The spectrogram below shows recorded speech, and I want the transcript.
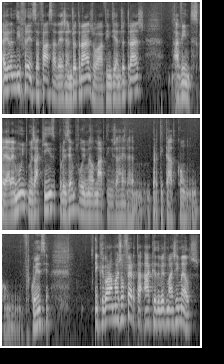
A grande diferença face há 10 anos atrás, ou há 20 anos atrás, há 20 se calhar é muito, mas há 15, por exemplo, o email marketing já era praticado com, com frequência, é que agora há mais oferta, há cada vez mais e-mails.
